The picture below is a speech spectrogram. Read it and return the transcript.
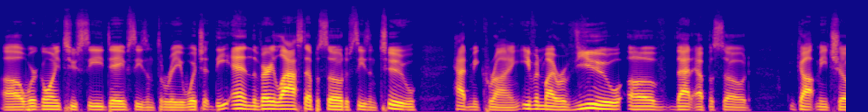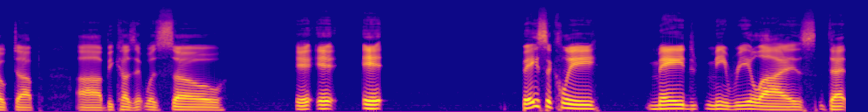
Uh, we're going to see Dave season three, which at the end, the very last episode of season two, had me crying. Even my review of that episode got me choked up uh, because it was so. It it it basically made me realize that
